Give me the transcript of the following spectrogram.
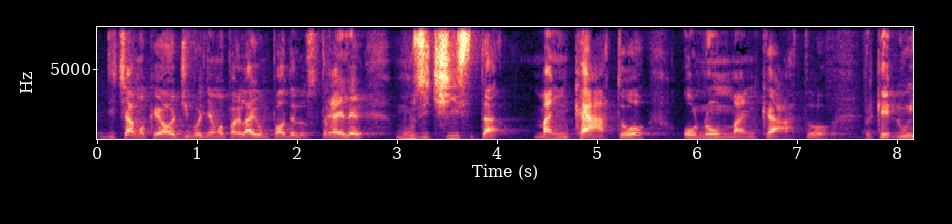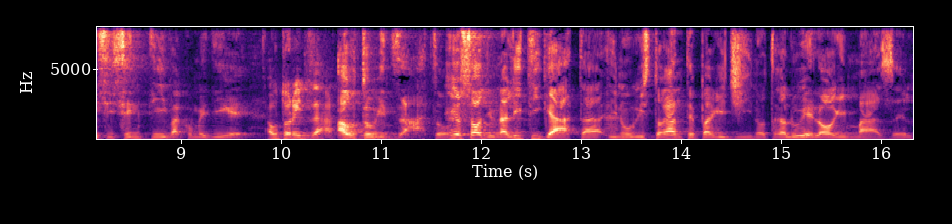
diciamo che oggi vogliamo parlare un po' dello Strehler musicista mancato o non mancato, perché lui si sentiva, come dire, autorizzato. autorizzato. Io so di una litigata in un ristorante parigino tra lui e Lorin Masel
